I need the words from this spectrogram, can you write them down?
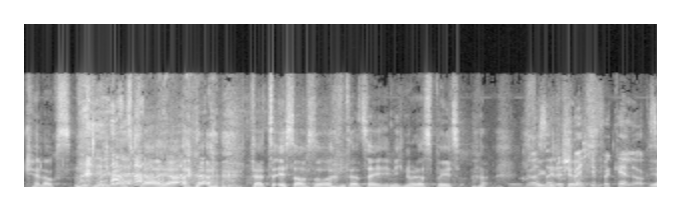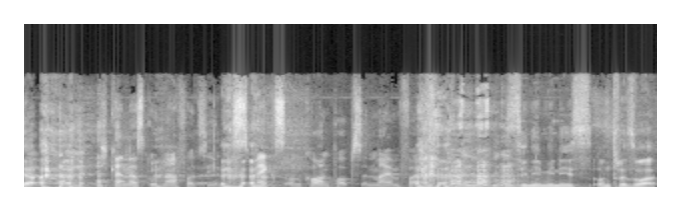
Kelloggs, ganz klar, ja. Das ist auch so, tatsächlich. Nicht nur das Bild. Du hast eine Schwäche für Kelloggs. Ja, Ich kann das gut nachvollziehen. Smacks und Cornpops in meinem Fall. Cineminis und Tresor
